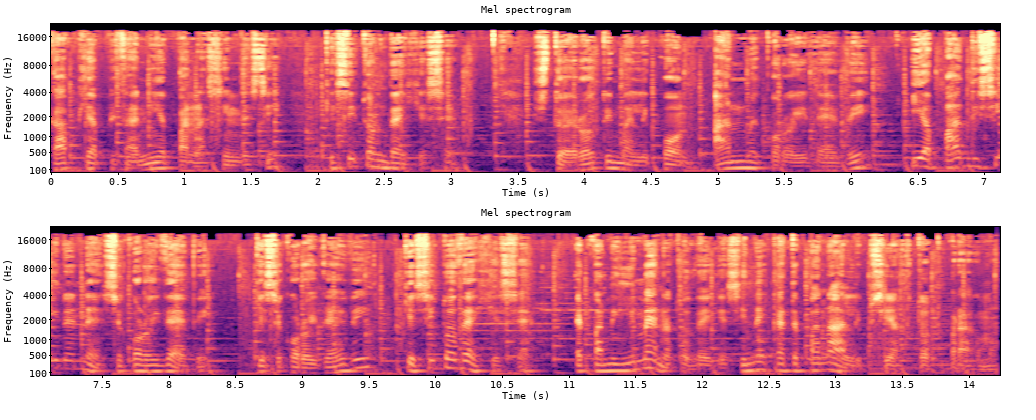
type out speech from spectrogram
κάποια πιθανή επανασύνδεση και εσύ τον δέχεσαι. Στο ερώτημα λοιπόν αν με κοροϊδεύει, η απάντηση είναι ναι, σε κοροϊδεύει. Και σε κοροϊδεύει και εσύ το δέχεσαι. Επανειλημμένα το δέχεσαι, είναι κατ' επανάληψη αυτό το πράγμα.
